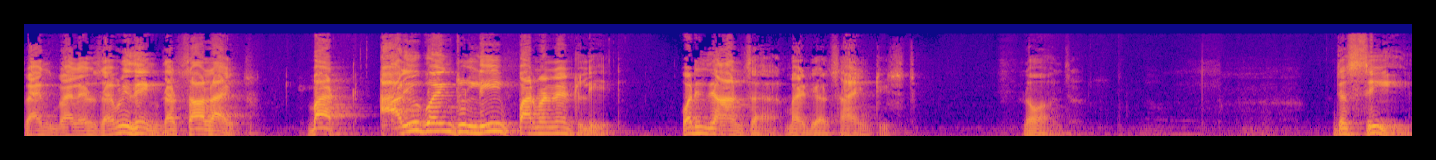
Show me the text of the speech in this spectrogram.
bank balance, everything, that's all right. But are you going to live permanently? What is the answer, my dear scientist? No answer. Just see,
